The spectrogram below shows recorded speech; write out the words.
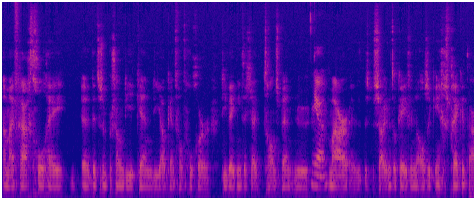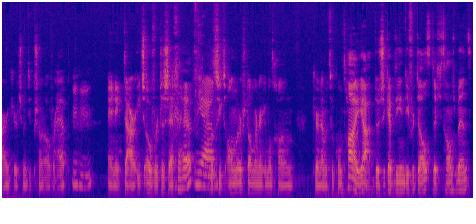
aan mij vraagt: Goh, hey, eh, dit is een persoon die ik ken, die jou kent van vroeger. Die weet niet dat jij trans bent nu. Ja. Maar eh, zou je het oké vinden als ik in gesprek het daar een keertje met die persoon over heb? mhm. En ik daar iets over te zeggen heb? Ja. Dat is iets anders dan wanneer iemand gewoon een keer naar me toe komt. Hi, ja, dus ik heb die en die verteld dat je trans bent.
